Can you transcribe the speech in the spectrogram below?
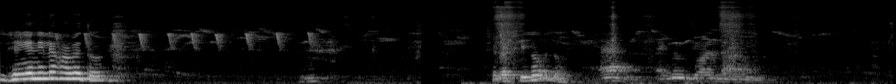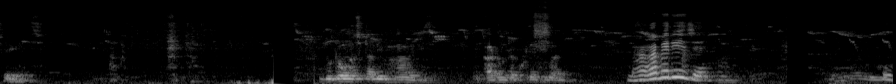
ভেঙে নিলে হবে তো? সেটা ঠিক হবে তো? হ্যাঁ একদম জল ঠিক আছে। দুটো মাছ টালি ভাঙা গেছে কার্টুনটা খুলেছি ভাঙা বেরিয়েছে? এই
